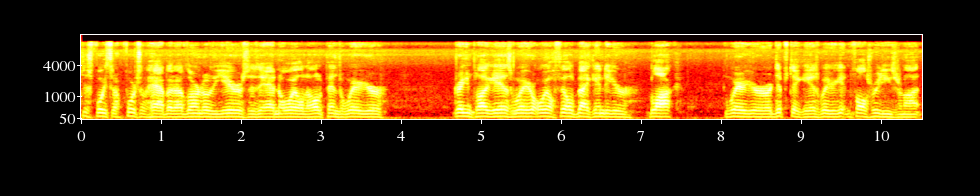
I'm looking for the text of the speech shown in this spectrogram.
just voice of force of habit. I've learned over the years is adding oil. It all depends on where your drain plug is, where your oil fills back into your block, where your dipstick is, where you're getting false readings or not.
